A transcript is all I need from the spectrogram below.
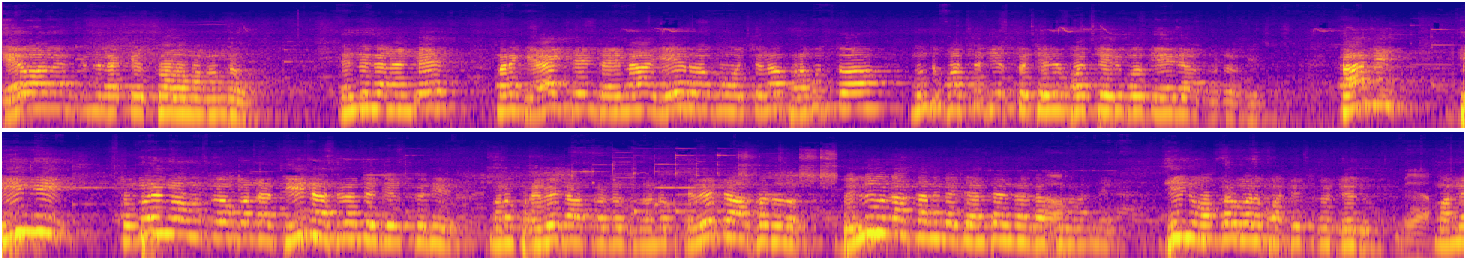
దేవాలయం కింద లెక్కేసుకోవాలి మనందరూ. ఎందుకనంటే మనకి యాక్సిడెంట్ అయినా ఏ రోగం వచ్చినా ప్రభుత్వం ముందు ఫస్ట్ తీసుకొచ్చేది ఫస్ట్ వెళ్ళిపోతుంది ఏరియా హాస్పిటల్కి. కానీ దీన్ని శుభ్రంగా ఉంచుకోకుండా దీన్ని అశ్రద్ధ చేసుకుని మనం ప్రైవేట్ హాస్పిటల్స్ ప్రైవేట్ హాస్పిటల్ బిల్లులు కట్టడానికి అయితే ఎంత అయిందో కడుతున్నారని దీన్ని ఒక్కరు కూడా పట్టించుకోవట్లేదు మొన్న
